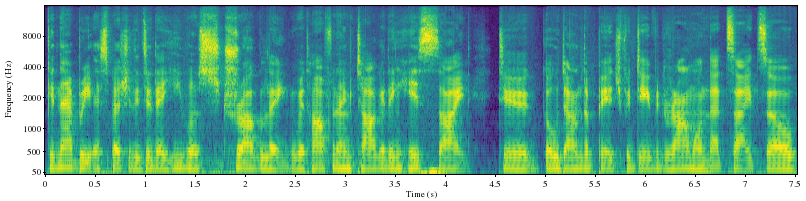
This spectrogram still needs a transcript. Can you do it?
Gnabry, especially today, he was struggling with Hoffenheim targeting his side to go down the pitch with David Raum on that side. So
